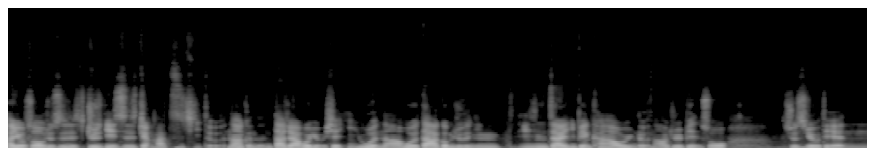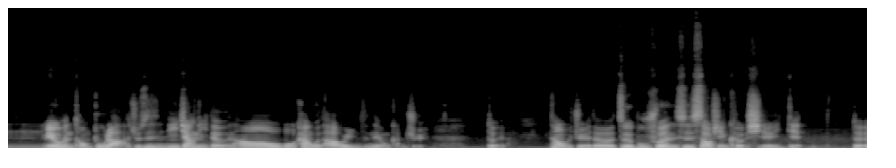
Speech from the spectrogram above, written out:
他有时候就是就是也只是讲他自己的，那可能大家会有一些疑问啊，或者大家根本就是已经已经在一边看奥运了，然后就变说就是有点没有很同步啦，就是你讲你的，然后我看我的奥运的那种感觉，对，那我觉得这部分是稍显可惜了一点，对，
